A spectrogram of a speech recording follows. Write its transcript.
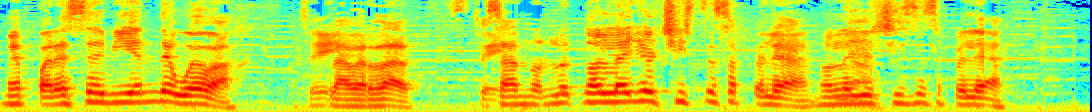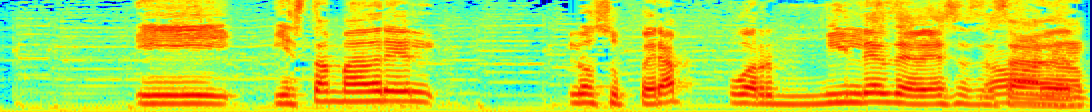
me parece bien de hueva, Sí. la verdad. Sí. O sea, no, no, no le hallo chiste a esa pelea, no le No. hallo chiste a esa pelea. Y, y esta madre lo supera por miles de veces, No, o sea,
